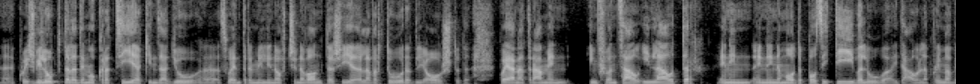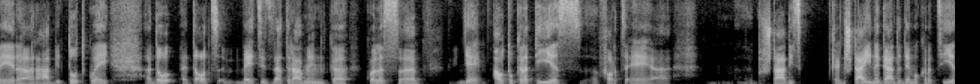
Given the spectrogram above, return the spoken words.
uh, quel sviluppo della democrazia che ha giù uh, su entro il 1990, l'apertura degli osti, que ha naturalmente influenzato in lauter in, in, in una moda positiva, lu, la primavera arabia, tutto quei. Ad, ad oggi vedi naturalmente che quelle uh, je autokratias eh, forza e uh, stadis kein Steine gar der Demokratie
